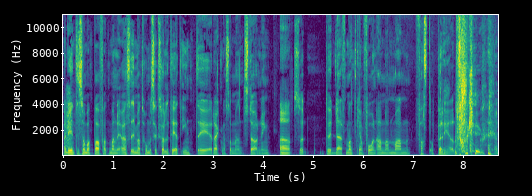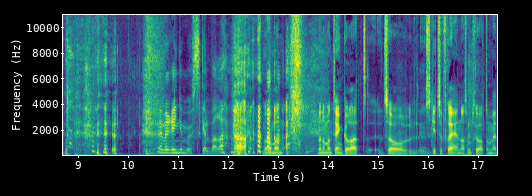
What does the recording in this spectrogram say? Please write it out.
ja, Det är inte som att bara för att man är, alltså i och med att homosexualitet inte är, räknas som en störning ja. Så det är därför man inte kan få en annan man fast opererad på kuken En ringmuskel bara. Men om man, men om man tänker att så schizofrena som tror att de är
